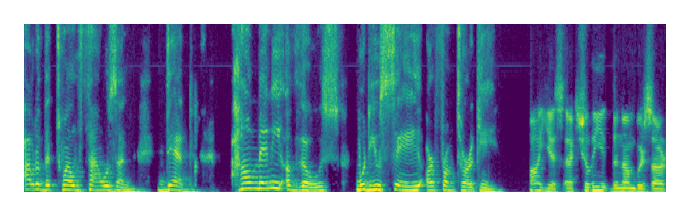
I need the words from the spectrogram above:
out of the 12,000 dead, how many of those would you say are from Turkey? Ah, yes, actually, the numbers are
